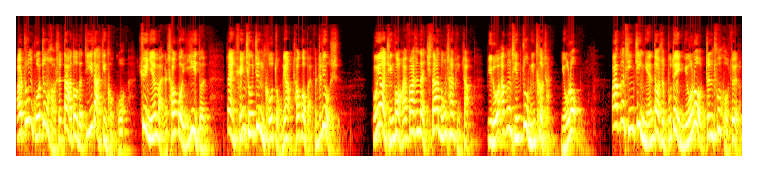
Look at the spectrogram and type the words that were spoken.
而中国正好是大豆的第一大进口国，去年买了超过一亿吨，占全球进口总量超过百分之六十。同样情况还发生在其他农产品上，比如阿根廷著名特产牛肉。阿根廷近年倒是不对牛肉征出口税了，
